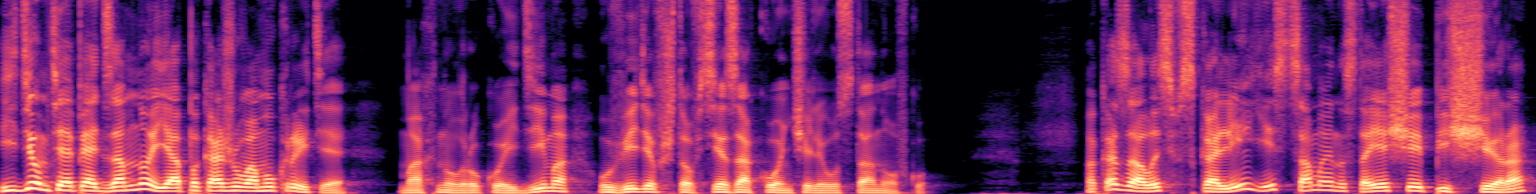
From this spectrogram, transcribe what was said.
«Идемте опять за мной, я покажу вам укрытие», — махнул рукой Дима, увидев, что все закончили установку. Оказалось, в скале есть самая настоящая пещера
